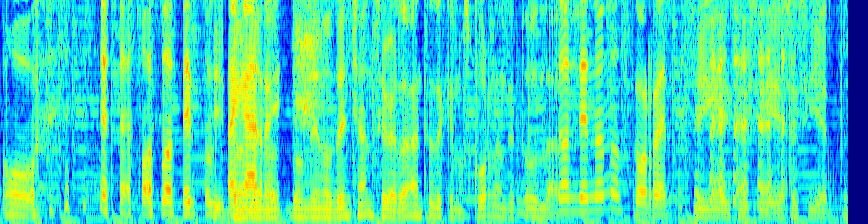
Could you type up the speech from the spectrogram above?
o, o donde nos agarre. Donde, nos den chance, ¿verdad? Antes de que nos corran de todos lados. Donde no nos corran. Sí, sí, sí, eso es cierto.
